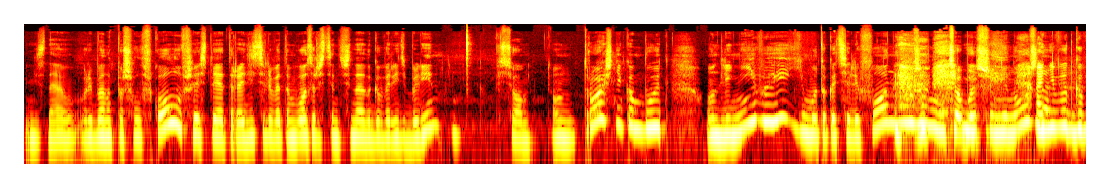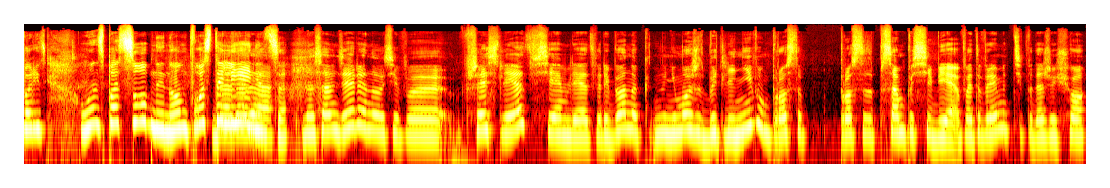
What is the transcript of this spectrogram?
не знаю, ребенок пошел в школу в 6 лет, родители в этом возрасте начинают говорить, блин, все, он троечником будет, он ленивый, ему только телефон нужен, ничего больше не нужно. Они будут говорить, он способный, но он просто ленится. На самом деле, ну, типа, в 6 лет, в 7 лет ребенок ну, не может быть ленивым просто просто сам по себе. В это время, типа, даже еще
